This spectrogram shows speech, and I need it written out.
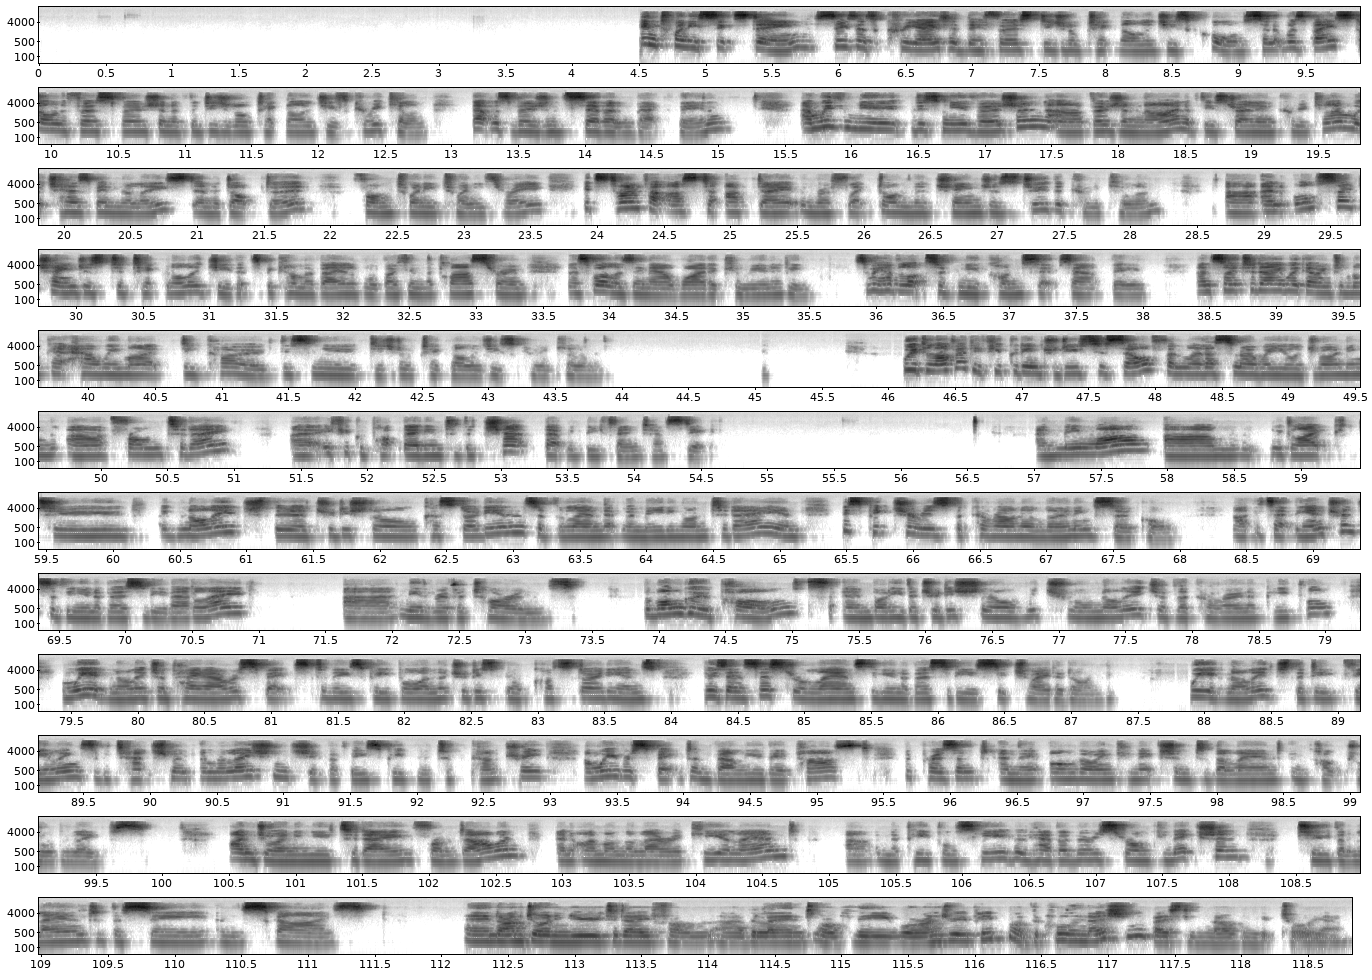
In 2016, CSER created their first digital technologies course, and it was based on the first version of the digital technologies curriculum. That was version seven back then. And with new this new version, uh, version nine of the Australian curriculum, which has been released and adopted, from 2023. It's time for us to update and reflect on the changes to the curriculum uh, and also changes to technology that's become available both in the classroom as well as in our wider community. So we have lots of new concepts out there. And so today we're going to look at how we might decode this new digital technologies curriculum. We'd love it if you could introduce yourself and let us know where you're joining uh, from today. Uh, if you could pop that into the chat, that would be fantastic. And meanwhile, um, we'd like to acknowledge the traditional custodians of the land that we're meeting on today. And this picture is the Kaurna Learning Circle. Uh, it's at the entrance of the University of Adelaide, uh, near the River Torrens. The Wongu poles embody the traditional ritual knowledge of the Kaurna people. And we acknowledge and pay our respects to these people and the traditional custodians whose ancestral lands the university is situated on. We acknowledge the deep feelings of attachment and relationship of these people to country, and we respect and value their past, the present, and their ongoing connection to the land and cultural beliefs. I'm joining you today from Darwin and I'm on the Larrakia land uh, and the peoples here who have a very strong connection to the land, the sea and the skies. And I'm joining you today from uh, the land of the Wurundjeri people of the Kulin Nation based in Melbourne, Victoria.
